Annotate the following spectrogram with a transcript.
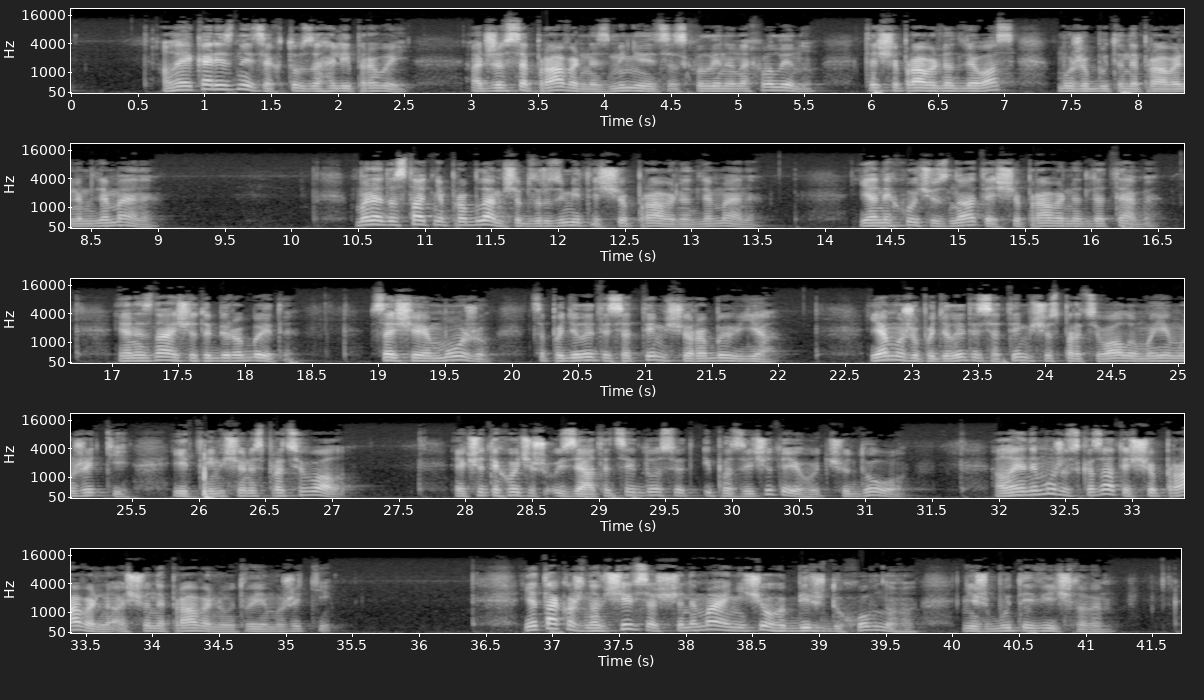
Але яка різниця, хто взагалі правий? Адже все правильне змінюється з хвилини на хвилину. Те, що правильно для вас, може бути неправильним для мене. У мене достатньо проблем, щоб зрозуміти, що правильно для мене. Я не хочу знати, що правильно для тебе. Я не знаю, що тобі робити. Все, що я можу, це поділитися тим, що робив я. Я можу поділитися тим, що спрацювало в моєму житті, і тим, що не спрацювало. Якщо ти хочеш узяти цей досвід і позичити його, чудово. Але я не можу сказати, що правильно, а що неправильно у твоєму житті. Я також навчився, що немає нічого більш духовного, ніж бути вічливим.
